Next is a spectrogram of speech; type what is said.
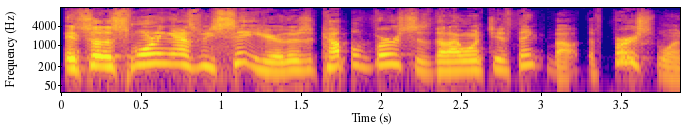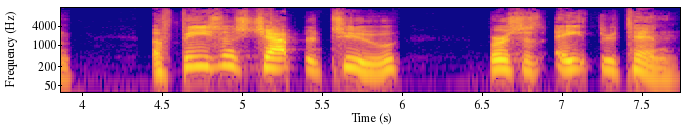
And so this morning, as we sit here, there's a couple verses that I want you to think about. The first one, Ephesians chapter 2, verses 8 through 10.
